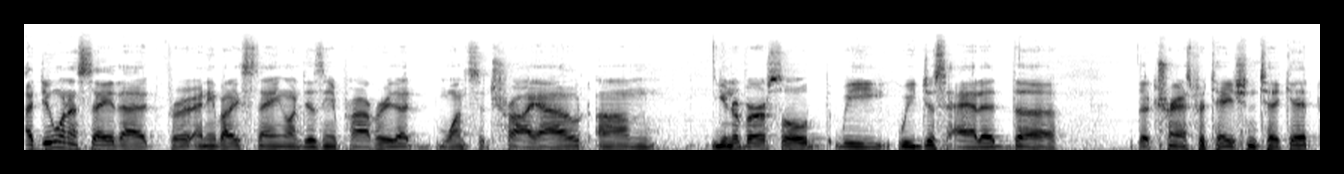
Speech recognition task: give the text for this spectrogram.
I do want to say that for anybody staying on Disney property that wants to try out um, Universal, we we just added the the transportation ticket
